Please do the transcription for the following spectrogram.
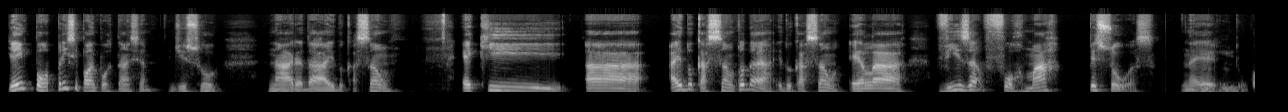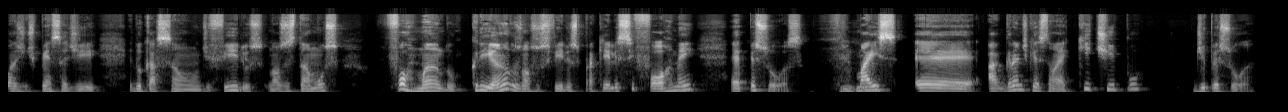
E a impo principal importância disso na área da educação é que a, a educação, toda a educação, ela visa formar pessoas. Né? Uhum. Quando a gente pensa de educação de filhos, nós estamos formando, criando os nossos filhos para que eles se formem é, pessoas. Uhum. Mas é, a grande questão é que tipo de pessoa?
